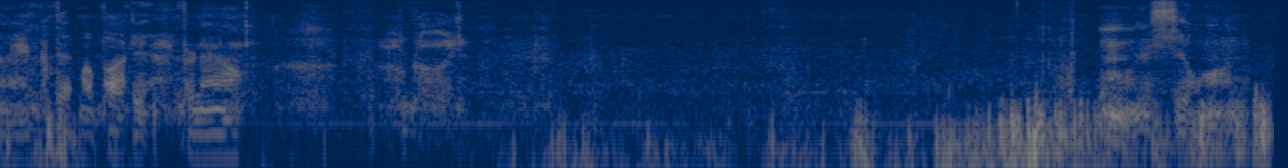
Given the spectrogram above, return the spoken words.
All right, put that in my pocket for now. Oh God. Oh, it's still on.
